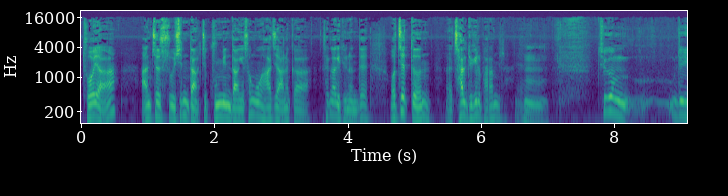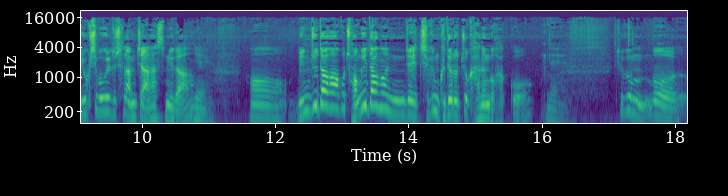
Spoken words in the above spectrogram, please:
두어야 안철수 신당 즉 국민당이 성공하지 않을까 생각이 드는데 어쨌든 잘 되기를 바랍니다. 예. 음. 지금 이제 65일도 채 남지 않았습니다. 예. 어, 민주당하고 정의당은 이제 지금 그대로 쭉 가는 것 같고. 네. 지금 뭐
